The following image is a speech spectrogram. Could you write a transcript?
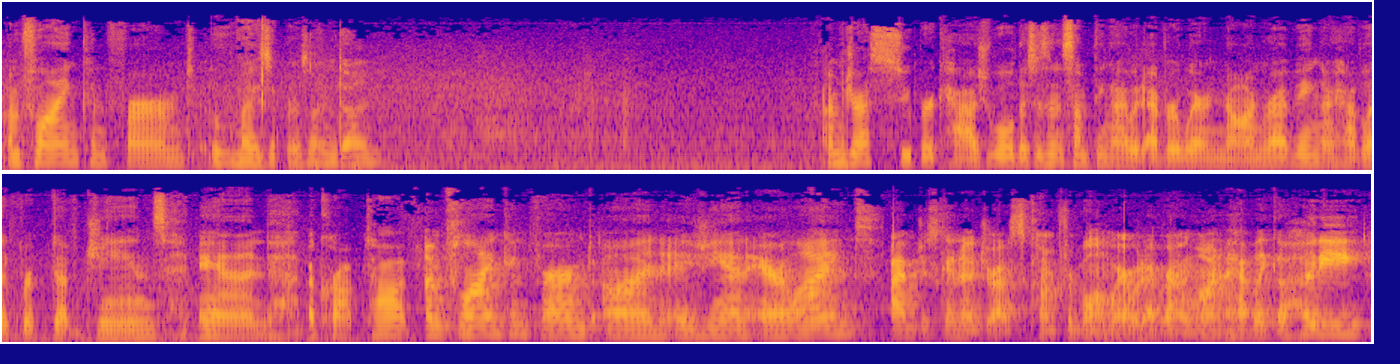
I'm flying confirmed. Ooh, my zipper's undone. I'm dressed super casual. This isn't something I would ever wear non-revving. I have like ripped up jeans and a crop top. I'm flying confirmed on Aegean Airlines. I'm just gonna dress comfortable and wear whatever I want. I have like a hoodie.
